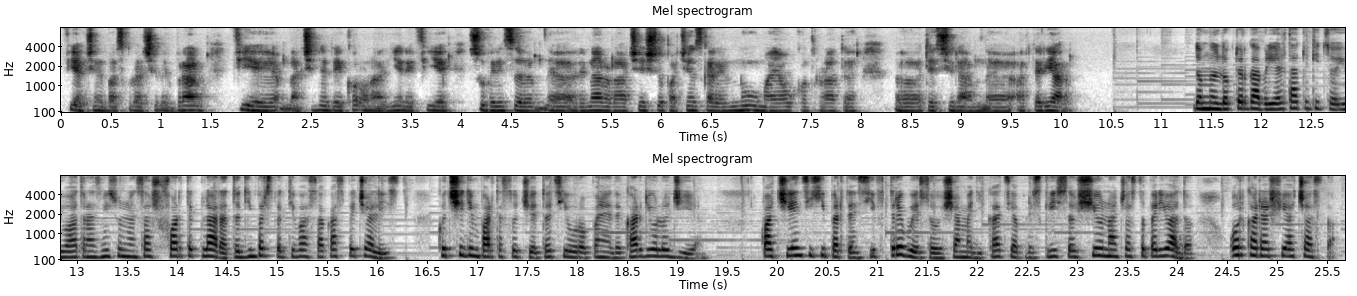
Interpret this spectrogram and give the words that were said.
fie accident vascular cerebral, fie accidente coronariene, fie suferință uh, renală la acești pacienți care nu mai au controlată uh, tensiunea uh, arterială. Domnul dr. Gabriel Tatu Chițoiu a transmis un mesaj foarte clar atât din perspectiva sa ca specialist, cât și din partea Societății Europene de Cardiologie. Pacienții hipertensivi trebuie să își ia medicația prescrisă și în această perioadă, oricare ar fi aceasta –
